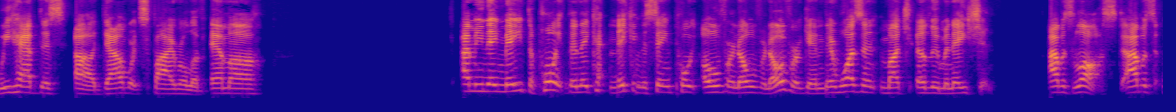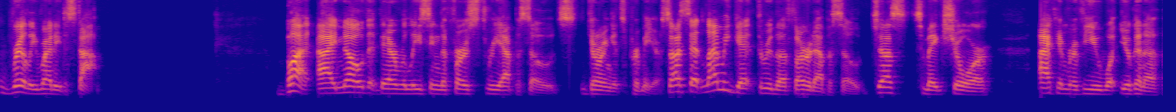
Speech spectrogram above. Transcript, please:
We have this uh, downward spiral of Emma. I mean, they made the point, then they kept making the same point over and over and over again. There wasn't much illumination. I was lost. I was really ready to stop. But I know that they're releasing the first three episodes during its premiere. So I said, let me get through the third episode just to make sure I can review what you're going to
